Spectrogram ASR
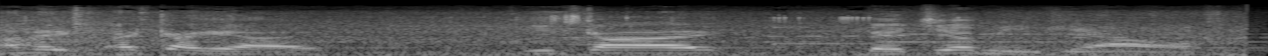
啊你爱盖起来，伊盖白少物件哦。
